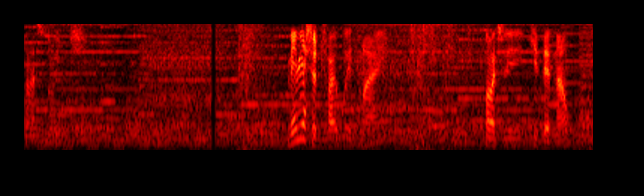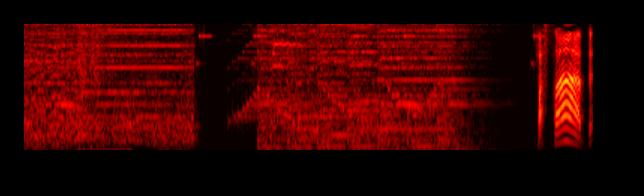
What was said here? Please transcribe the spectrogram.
I'm not switch. Maybe I should try with my... Oh, actually, he's dead now. Facade!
